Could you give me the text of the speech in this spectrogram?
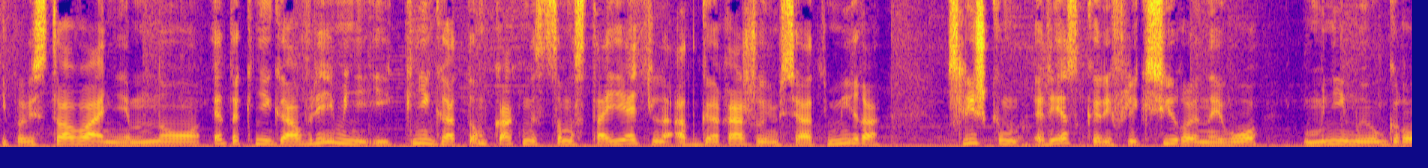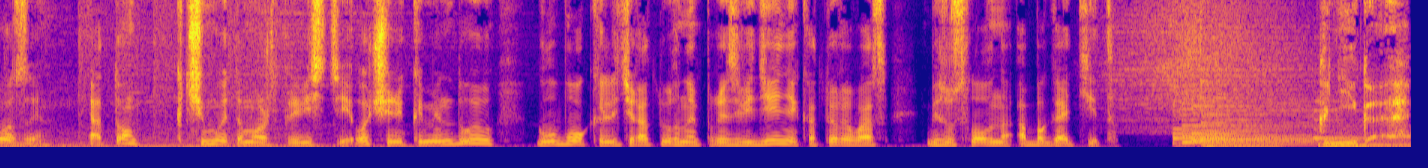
и повествованием, но это книга о времени и книга о том, как мы самостоятельно отгораживаемся от мира, слишком резко рефлексируя на его мнимые угрозы, о том, к чему это может привести. Очень рекомендую глубокое литературное произведение, которое вас, безусловно, обогатит. Книга,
